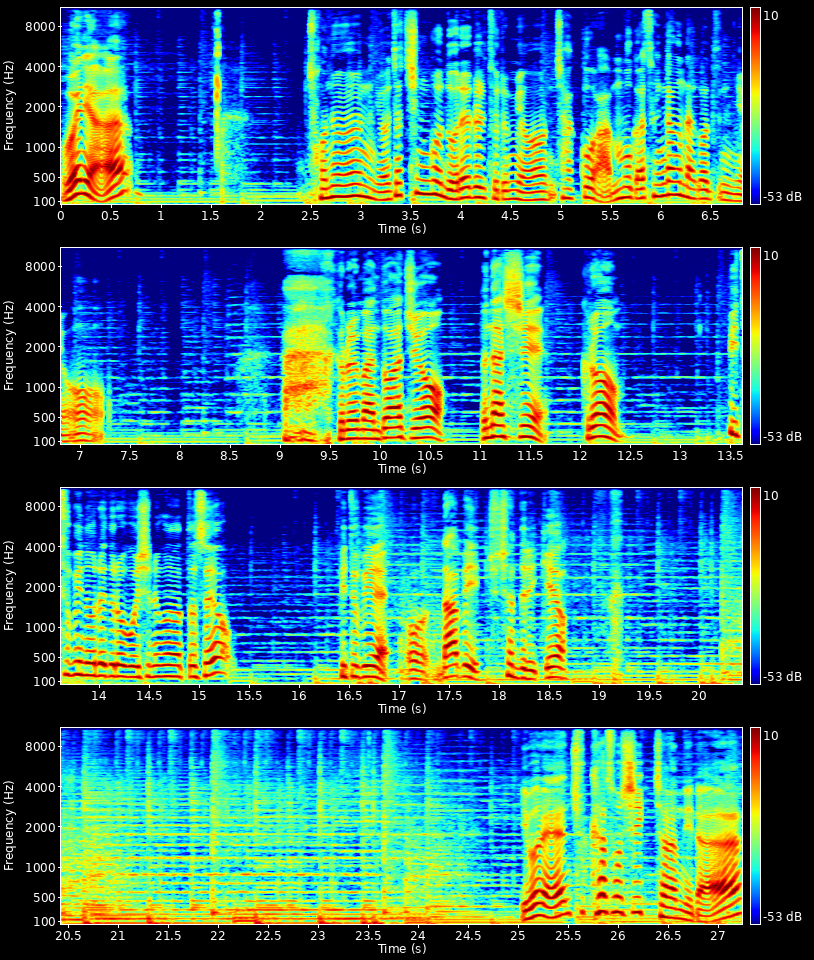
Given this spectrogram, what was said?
왜냐? 저는 여자친구 노래를 들으면 자꾸 안무가 생각나거든요. 아, 그럴만도 하죠. 은하 씨, 그럼 B2B 노래 들어보시는 건 어떠세요? B2B의 어, 나비 추천드릴게요. 이번엔 축하 소식 전합니다.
